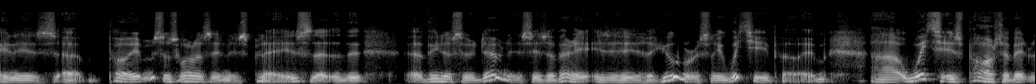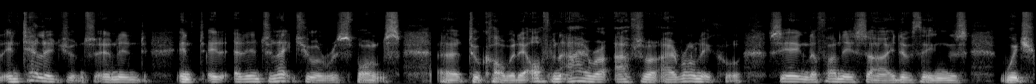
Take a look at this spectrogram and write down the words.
in his uh, poems as well as in his plays. The, the uh, Venus Adonis is a very is, is a humorously witty poem. Uh, wit is part of it, intelligence and in, in, in, an intellectual response uh, to comedy, often iro- after ironical, seeing the funny side of things which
